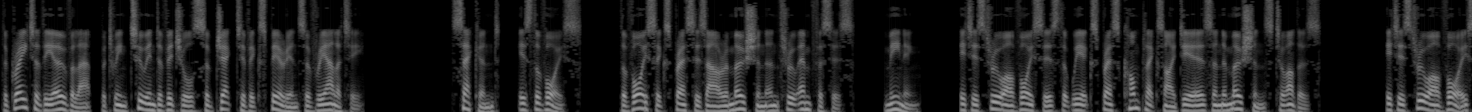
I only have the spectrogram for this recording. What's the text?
the greater the overlap between two individuals' subjective experience of reality. Second, is the voice. The voice expresses our emotion and through emphasis. Meaning. It is through our voices that we express complex ideas and emotions to others. It is through our voice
